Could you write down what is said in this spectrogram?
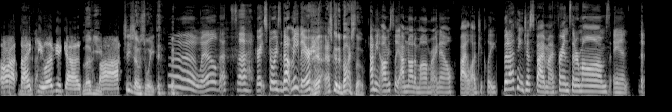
All right. Thank you. Love you guys. Love you. Bye. She's so sweet. Oh, well, that's uh, great stories about me there. yeah, that's good advice, though. I mean, obviously, I'm not a mom right now, biologically, but I think just by my friends that are moms and the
